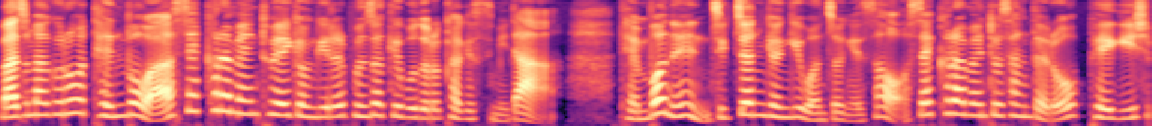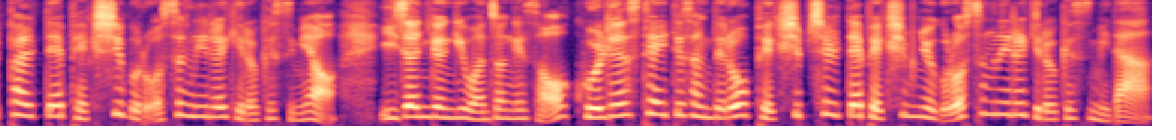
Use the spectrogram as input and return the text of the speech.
마지막으로 덴버와 세크라멘토의 경기를 분석해 보도록 하겠습니다. 덴버는 직전 경기 원정에서 세크라멘토 상대로 128대 110으로 승리를 기록했으며 이전 경기 원정에서 골든 스테이트 상대로 117대 116으로 승리를 기록했습니다.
